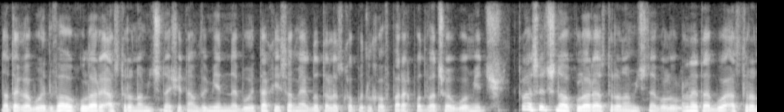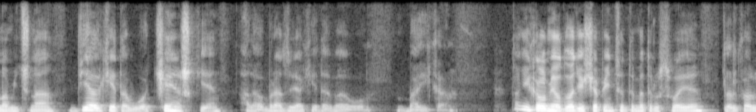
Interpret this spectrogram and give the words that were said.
do tego były dwa okulary astronomiczne, się tam wymienne, były takie same jak do teleskopu, tylko w parach po dwa trzeba było mieć. Klasyczne okulary astronomiczne, bo lorneta była astronomiczna. Wielkie to było, ciężkie, ale obrazy jakie dawało, bajka. No Nicole miał 25 cm swoje, tylko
